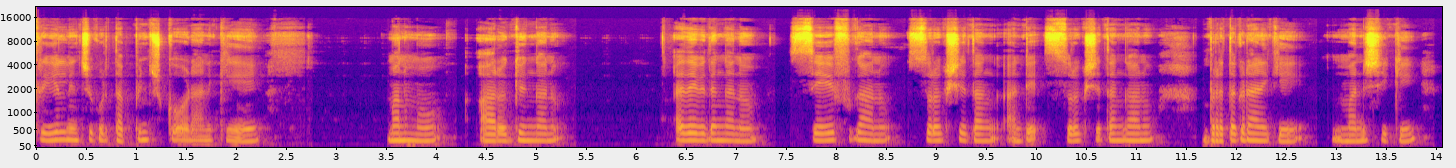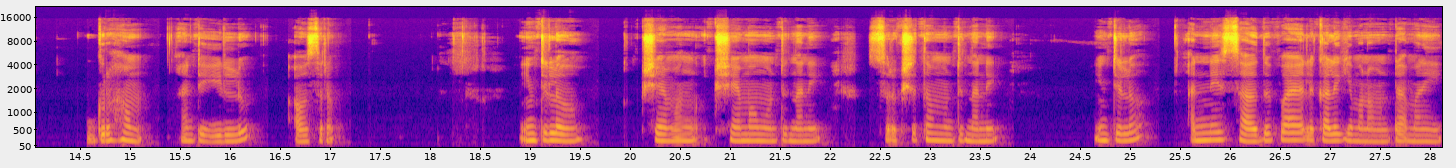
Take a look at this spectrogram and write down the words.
క్రియల నుంచి కూడా తప్పించుకోవడానికి మనము ఆరోగ్యంగాను అదేవిధంగాను సేఫ్గాను సురక్షితంగా అంటే సురక్షితంగాను బ్రతకడానికి మనిషికి గృహం అంటే ఇల్లు అవసరం. ఇంటిలో క్షేమం క్షేమం ఉంటుందని సురక్షితం ఉంటుందని ఇంటిలో అన్ని సదుపాయాలు కలిగి మనం ఉంటామని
